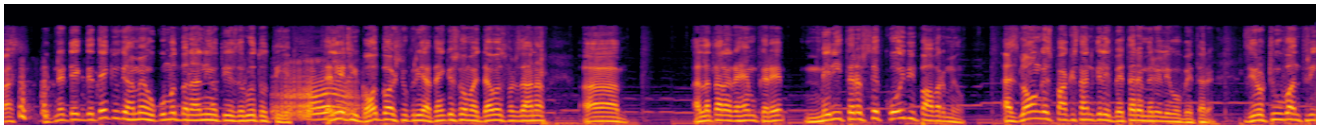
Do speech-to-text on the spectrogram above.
बस घुटने टेक देते हैं क्योंकि हमें हुकूमत बनानी होती है ज़रूरत होती है। चलिए जी बहुत बहुत शुक्रिया। थैंक यू सो मच दवस फरजाना अल्लाह ताला रहम करे। मेरी तरफ़ से कोई भी पावर में हो एज लॉन्ग एज पाकिस्तान के लिए बेहतर है मेरे लिए वो बेहतर है। Zero two one three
